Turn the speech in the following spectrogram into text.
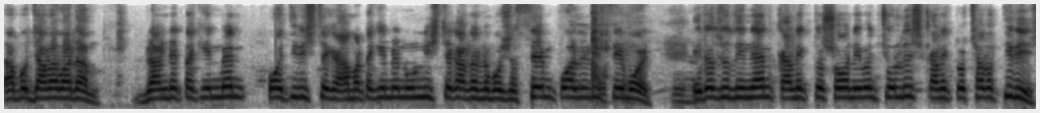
তারপর জানা বাদাম ব্র্যান্ডেরটা কিনবেন পঁয়ত্রিশ টাকা আমারটা কিনবেন উনিশ টাকা আটান্ন পয়সা। সেম কোয়ালিটি সেম ওয়েট এটা যদি নেন কানেক্টর সহ নেবেন চল্লিশ কানেক্টর ছাড়া তিরিশ।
